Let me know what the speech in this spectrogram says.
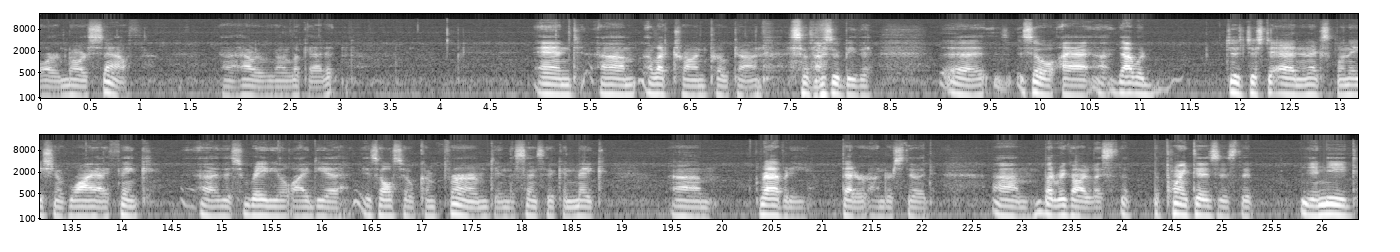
or north south uh, however we're going to look at it and um, electron proton so those would be the uh, so I, that would just just to add an explanation of why I think uh, this radial idea is also confirmed in the sense that it can make um, gravity better understood. Um, but regardless, the, the point is is that you need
